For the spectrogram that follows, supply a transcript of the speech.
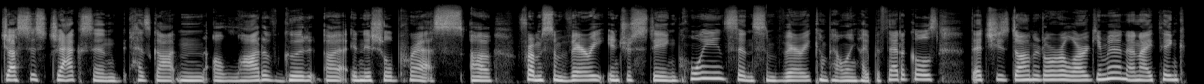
Justice Jackson has gotten a lot of good uh, initial press uh, from some very interesting points and some very compelling hypotheticals that she's done at oral argument. And I think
